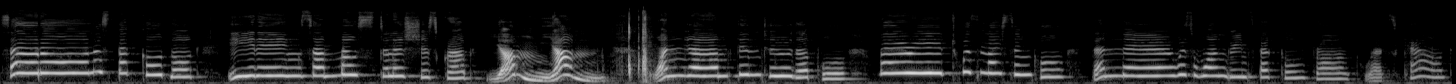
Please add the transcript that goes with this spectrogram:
sat on a speckled log, eating most delicious grub. Yum, yum. One jumped into the pool where it was nice and cool. Then there was one green speckled frog. Let's count.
